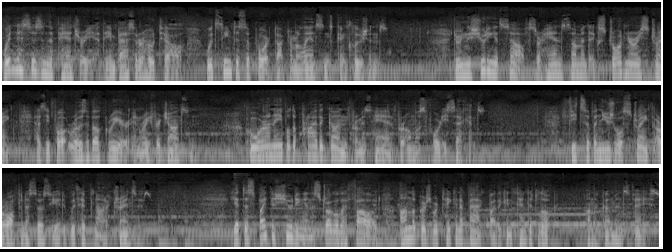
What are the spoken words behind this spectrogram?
Witnesses in the pantry at the Ambassador Hotel would seem to support Dr. Melanson's conclusions. During the shooting itself, Sirhan summoned extraordinary strength as he fought Roosevelt Grier and Rafer Johnson, who were unable to pry the gun from his hand for almost 40 seconds. Feats of unusual strength are often associated with hypnotic trances. Yet despite the shooting and the struggle that followed, onlookers were taken aback by the contented look on the gunman's face.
